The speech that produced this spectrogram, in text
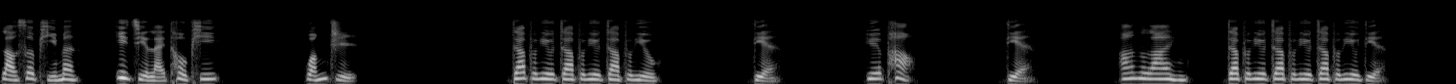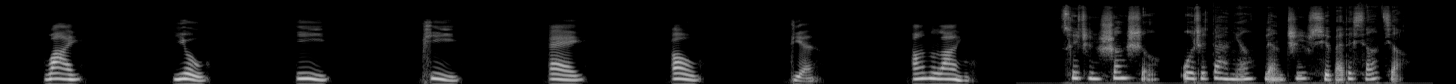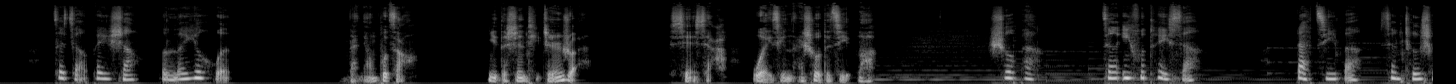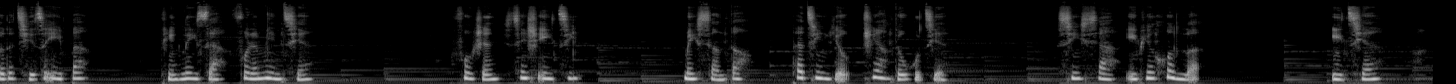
老色皮们，一起来透批！网址：w w w 点约炮点 online w w w 点 y u e p a o 点 online。崔振双手握着大娘两只雪白的小脚。在脚背上吻了又吻，大娘不脏，你的身体真软，现下我已经难受的紧了。说罢，将衣服褪下，大鸡巴像成熟的茄子一般，挺立在妇人面前。妇人先是一惊，没想到他竟有这样的物件，心下一片混乱。以前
